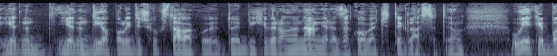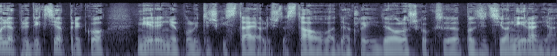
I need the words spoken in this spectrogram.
jedan, jedan dio političkog stava koji to je behavioralna namjera za koga ćete glasati. Uvijek je bolja predikcija preko mjerenja političkih stajališta, stavova, dakle ideološkog pozicioniranja,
